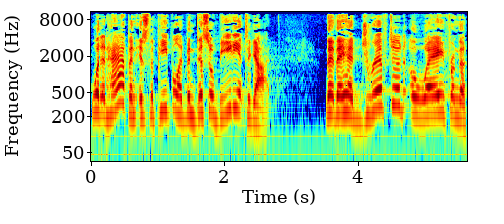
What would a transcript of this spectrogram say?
What had happened is the people had been disobedient to God. They, they had drifted away from the,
